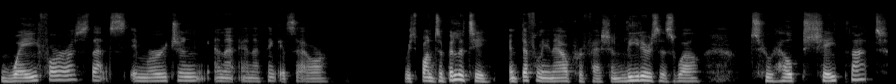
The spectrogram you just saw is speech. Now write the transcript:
way for us that's emerging, and I, and I think it's our responsibility, and definitely in our profession, leaders as well, to help shape that,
